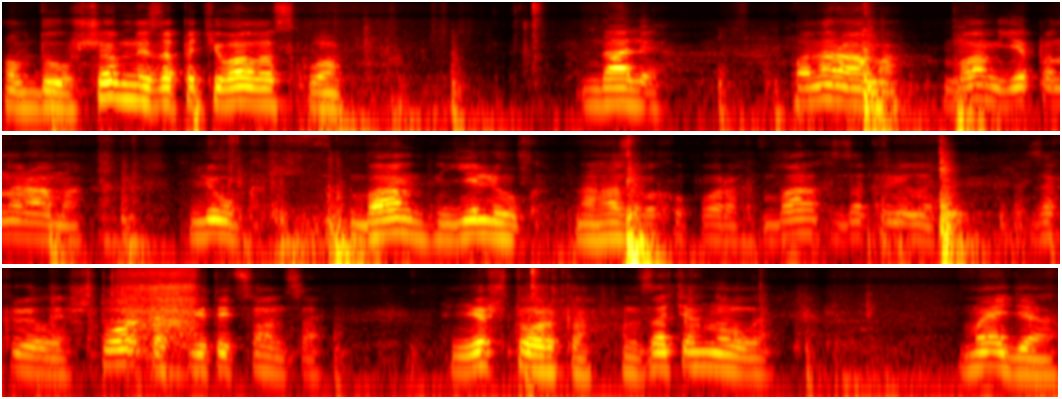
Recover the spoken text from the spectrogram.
обдув, щоб не запотівало скло. Далі. Панорама. Бам, є панорама. Люк. Бам, є люк на газових опорах. Бах, закрили. Закрили. Шторка світить сонце. Є шторка. Затягнули. Медіа.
